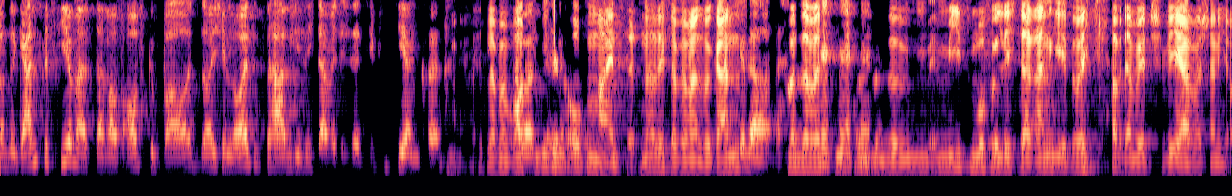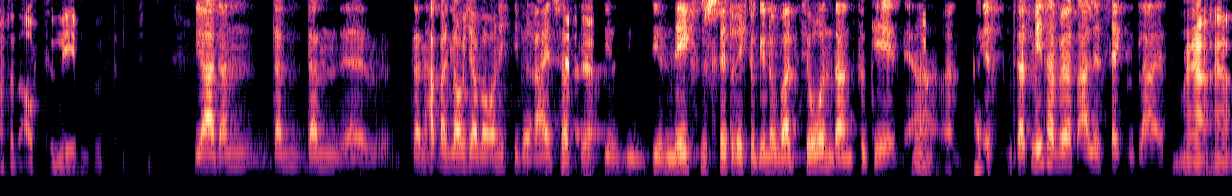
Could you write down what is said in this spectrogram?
unsere ganze Firma ist darauf aufgebaut, solche Leute zu haben, die sich damit identifizieren können. Ich glaube, man braucht Aber, ein bisschen Open Mindset. Ne? Also ich glaube, wenn man so ganz genau. konservativ und so miesmuffelig daran geht, so, ich glaube, dann wird schwer, wahrscheinlich auch das aufzunehmen. Ja, dann, dann, dann, äh, dann hat man, glaube ich, aber auch nicht die Bereitschaft, ja, jetzt Diesen, diesen nächsten Schritt Richtung Innovation dann zu gehen. Ja. ja. Dann ist das Metaverse alles Second Life. Ja, ja.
